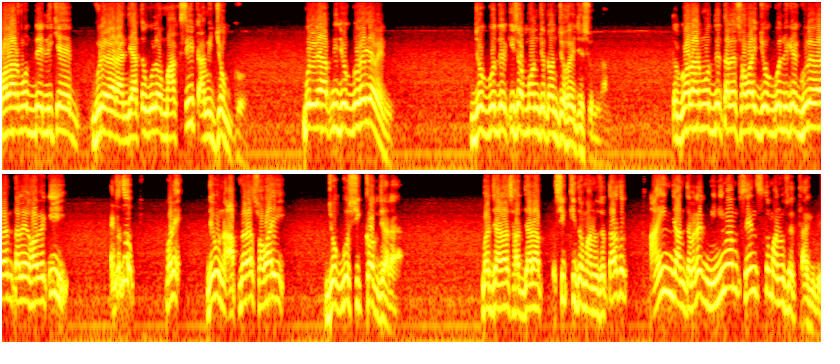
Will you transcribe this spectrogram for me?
গলার মধ্যে লিখে ঘুরে বেড়ান যে এতগুলো মার্কশিট আমি যোগ্য, বললে আপনি যোগ্য হয়ে যাবেন। যোগ্যদের কি সব মঞ্চ টঞ্চ হয়েছে শুনলাম। তো গলার মধ্যে তাহলে সবাই যোগ্য লিখে ঘুরে বেড়ান, তাহলে হবে কি? একটা তো মানে দেখুন, আপনারা সবাই যোগ্য শিক্ষক যারা বা যারা যারা শিক্ষিত মানুষ তারা তো আইন জানতে পারে মিনিমাম সেন্স তো মানুষের থাকবে।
